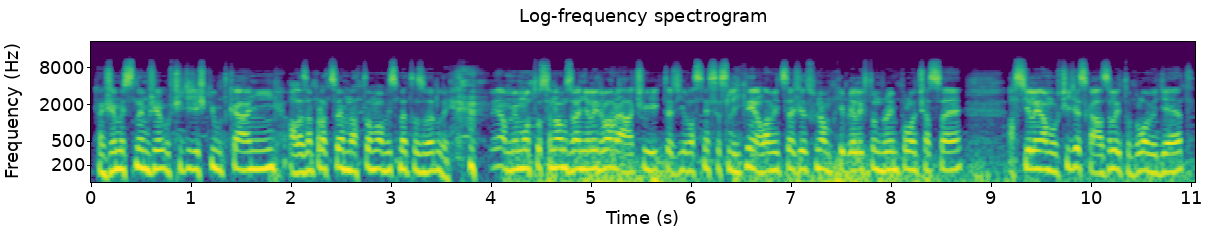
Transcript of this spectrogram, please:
Takže myslím, že určitě těžké utkání, ale zapracujeme na tom, aby jsme to zvedli. A mimo to se nám zranili dva hráči, kteří vlastně se slíkli na lavice, že jsou nám chyběli v tom druhém poločase a síly nám určitě scházely, to bylo vidět,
